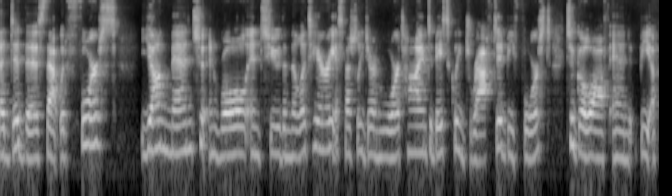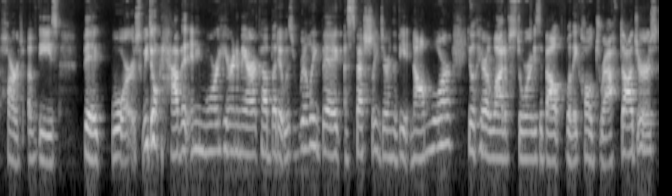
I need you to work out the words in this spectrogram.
that did this that would force young men to enroll into the military, especially during wartime, to basically drafted, be forced to go off and be a part of these big wars. We don't have it anymore here in America, but it was really big, especially during the Vietnam War. You'll hear a lot of stories about what they call draft dodgers.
